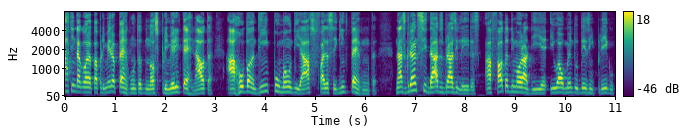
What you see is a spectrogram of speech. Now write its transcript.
partindo agora para a primeira pergunta do nosso primeiro internauta, arroba Andim Pulmão de Aço faz a seguinte pergunta. Nas grandes cidades brasileiras, a falta de moradia e o aumento do desemprego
